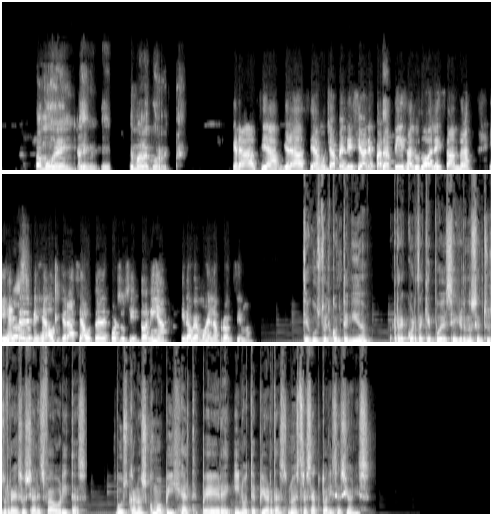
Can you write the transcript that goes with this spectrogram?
Estamos en, en, semana correcta. Gracias, gracias. Muchas bendiciones para ti. Saludos, Alexandra. Y gente de Be Health, gracias a ustedes por su sintonía y nos vemos en la próxima. ¿Te gustó el contenido? Recuerda que puedes seguirnos en tus redes sociales favoritas Búscanos como BeHealthPR y no te pierdas nuestras actualizaciones.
